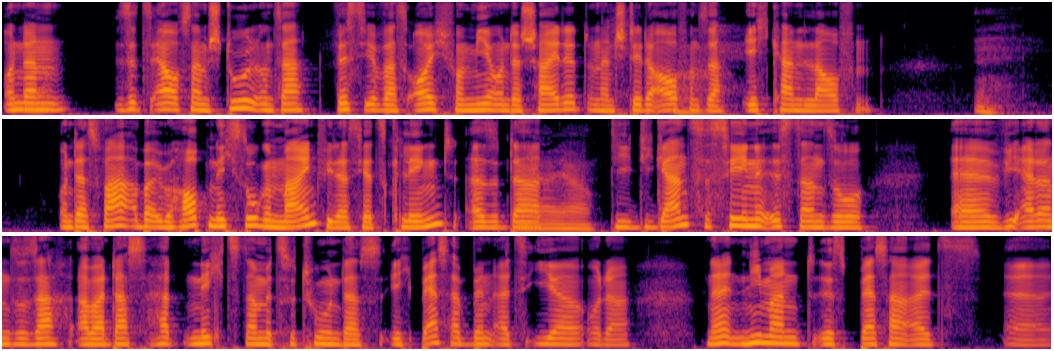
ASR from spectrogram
Und dann sitzt er auf seinem Stuhl und sagt, wisst ihr, was euch von mir unterscheidet? Und dann steht er auf und sagt, ich kann laufen. Mhm. Und das war aber überhaupt nicht so gemeint, wie das jetzt klingt. Also da, Ja, ja. die, die ganze Szene ist dann so, äh, wie er dann so sagt, aber das hat nichts damit zu tun, dass ich besser bin als ihr oder ne, niemand ist besser als, äh,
